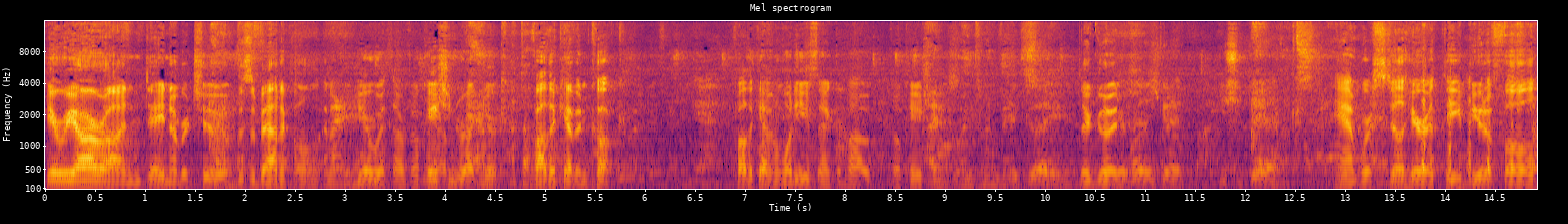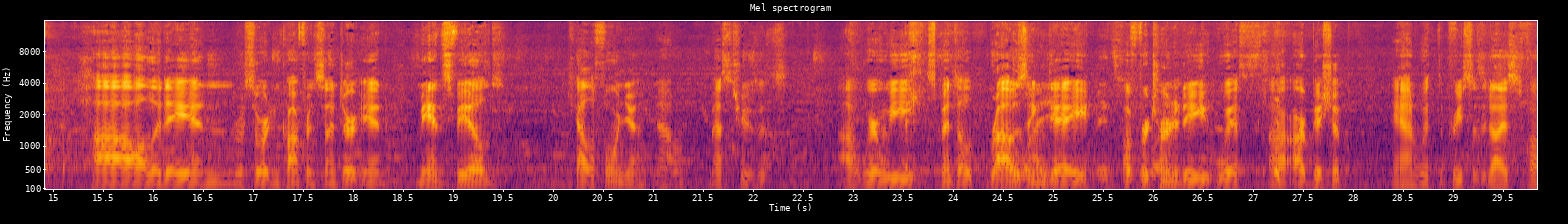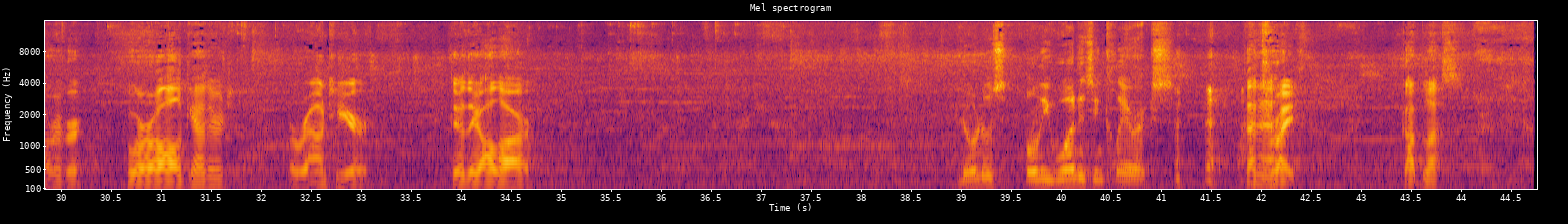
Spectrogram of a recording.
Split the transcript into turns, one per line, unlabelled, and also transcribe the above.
Here we are on day number two of the sabbatical, and I'm here with our vocation director, Father Kevin Cook. Father Kevin, what do you think about vocations?
They're good.
They're good.
They're really good. You should do it.
And we're still here at the beautiful Holiday Inn Resort and Conference Center in Mansfield, California, no, Massachusetts, uh, where we spent a rousing day of fraternity with uh, our bishop and with the priests of the Diocese of Fall River, who are all gathered around here. There they all are.
Notice only one is in clerics.
That's right. God bless.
